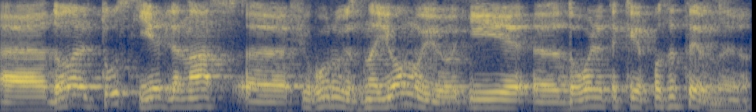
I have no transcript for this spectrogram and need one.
Дональд Туск є для нас е, фігурою знайомою і е, доволі таки позитивною.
